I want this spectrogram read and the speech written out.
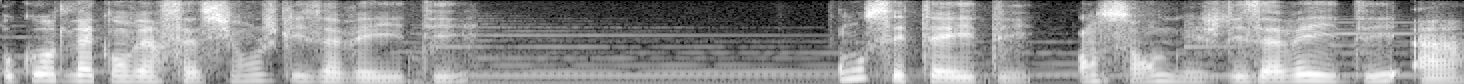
au cours de la conversation, je les avais aidés. On s'était aidés ensemble, mais je les avais aidés à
